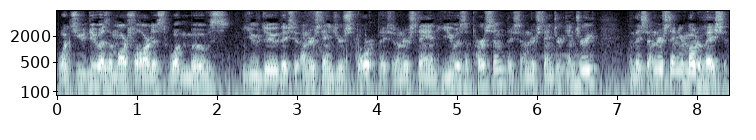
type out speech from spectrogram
what you do as a martial artist, what moves you do. They should understand your sport. They should understand you as a person. They should understand your injury, and they should understand your motivation.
